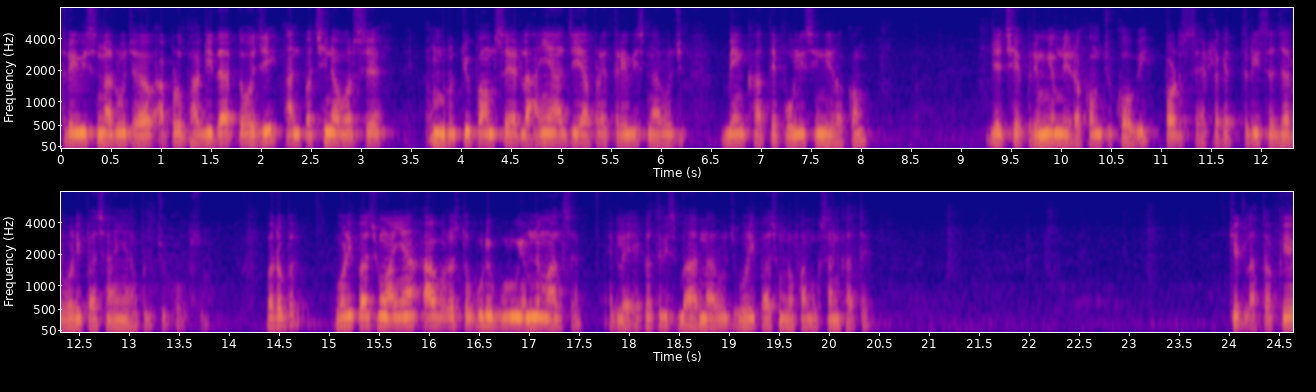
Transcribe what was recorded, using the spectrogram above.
ત્રેવીસના રોજ. આપણો ભાગીદાર તો હજી, અને પછીના વર્ષે મૃત્યુ પામશે, એટલે અહીંયા હજી આપણે ત્રેવીસના રોજ બેંક ખાતે પોલિસીની રકમ જે છે પ્રીમિયમની રકમ ચૂકવવી પડશે. એટલે કે ત્રીસ હજાર વળી પાછા અહીંયા આપણે ચૂકવશું. બરાબર? વળી પાછું અહીંયા આ વર્ષ તો પૂરેપૂરું એમને માલશે. એટલે એકત્રીસ બારના રોજ વળી પાછું નફા નુકસાન ખાતે. કેટલા? તો કે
